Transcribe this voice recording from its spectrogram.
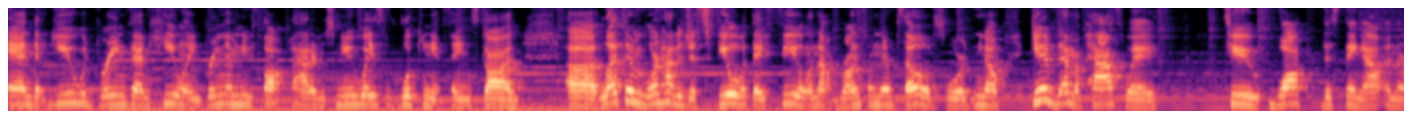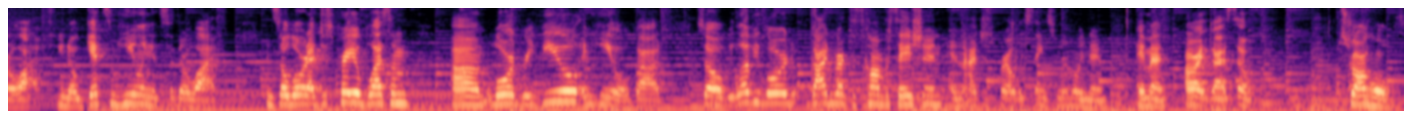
and that you would bring them healing, bring them new thought patterns, new ways of looking at things, God. Uh, let them learn how to just feel what they feel and not run from themselves, Lord. You know, give them a pathway to walk this thing out in their life, you know, get some healing into their life. And so, Lord, I just pray you bless them. Um, Lord, reveal and heal, God. So we love you, Lord. Guide and direct this conversation. And I just pray all these things in your holy name. Amen. All right, guys. So, strongholds.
